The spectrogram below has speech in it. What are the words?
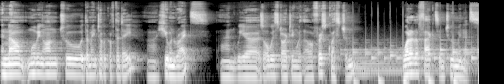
And now, moving on to the main topic of the day uh, human rights. And we are, as always, starting with our first question What are the facts in two minutes?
